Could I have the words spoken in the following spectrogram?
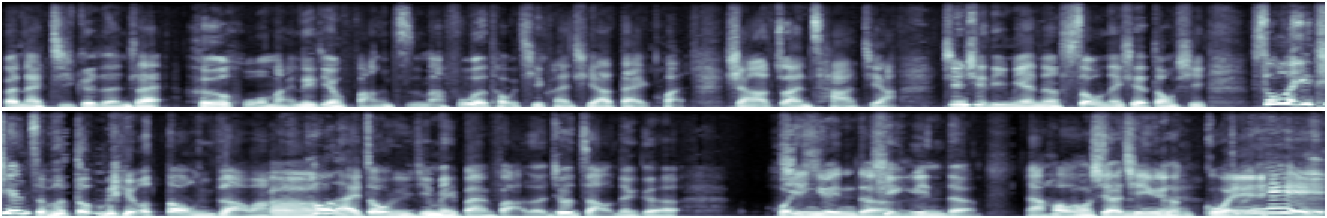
本来几个人在合伙买那间房子嘛，付了头期款，其他贷款，想要赚差价。进去里面呢，收那些东西，收了一天怎么都没有动，你知道吗？嗯、后来终于已经没办法了，就找那个。清运的，清运的，然后哦，现在清运很贵。对，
